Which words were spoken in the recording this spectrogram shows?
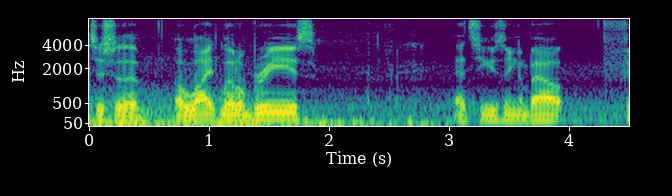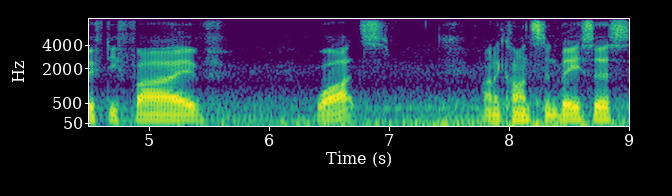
Just a, a light little breeze. It's using about 55 watts on a constant basis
